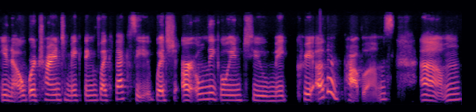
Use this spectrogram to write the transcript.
You know we're trying to make things like Phexxi which are only going to make create other problems. Um,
